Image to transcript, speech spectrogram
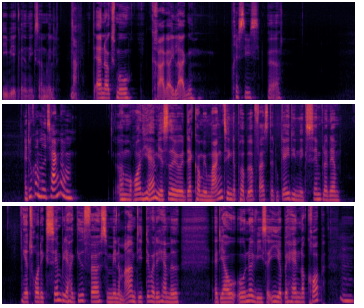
i virkeligheden ikke sådan vel. Nej, Der er nok små krakker i lakken. Præcis. Ja. Er du kommet i tanke om... Om råd, ja, men jeg sidder jo, der kom jo mange ting, der poppede op faktisk, da du gav dine eksempler der. Jeg tror, det eksempel, jeg har givet før, som minder meget om dit, det var det her med, at jeg jo underviser i at behandle krop, mm.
